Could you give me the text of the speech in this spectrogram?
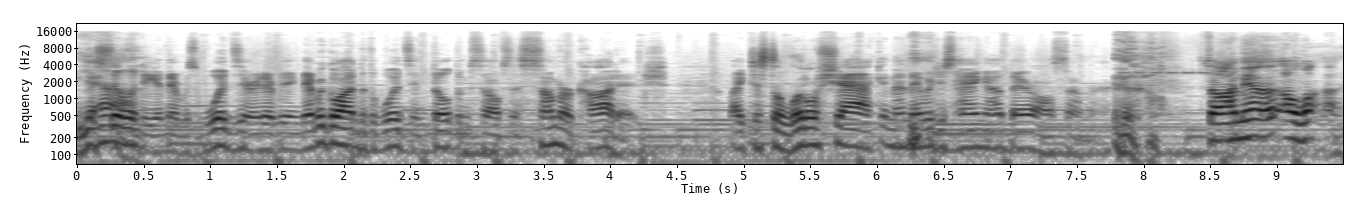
Yeah. facility and there was woods there and everything. They would go out into the woods and build themselves a summer cottage, like just a little shack, and then they would just hang out there all summer. So I mean, a, a,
